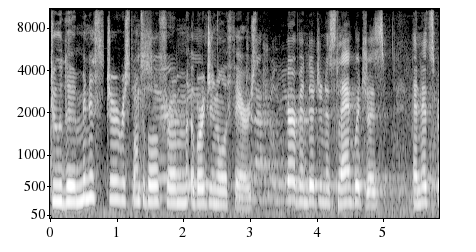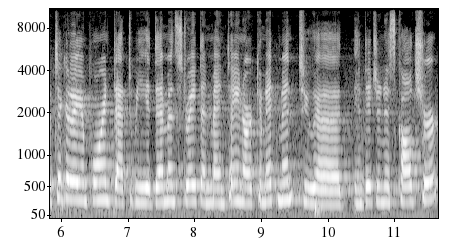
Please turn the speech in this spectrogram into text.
To the minister responsible from Aboriginal Affairs. Year of Indigenous Languages, and it's particularly important that we demonstrate and maintain our commitment to uh, Indigenous culture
